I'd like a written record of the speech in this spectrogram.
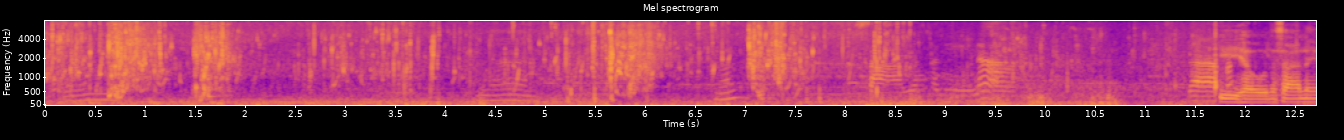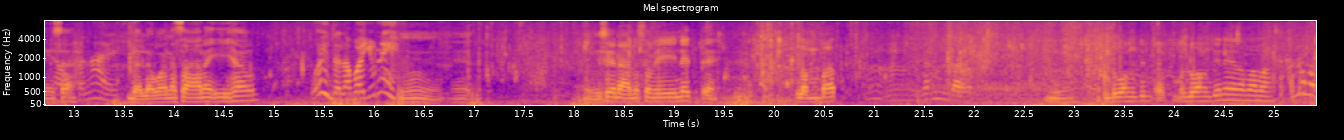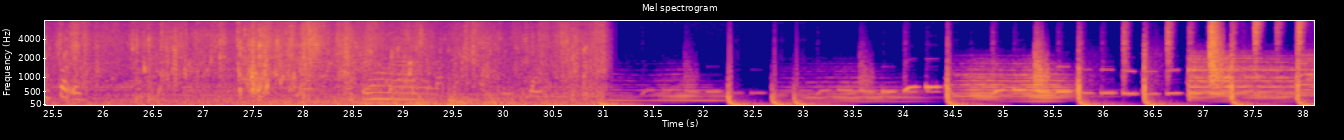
Hmm? Sayang kanina. ah. Dapat Ihaw na sana yung isa. Na eh. Dalawa na sana yung ihaw. Uy, dalawa yun eh. Hmm, yeah. Yung isa na ano sa mainit eh. Lambat. Mm-mm, lambat. Hmm. Luwang din, eh, maluwang din eh na mama. Wag to eh?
